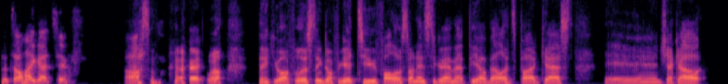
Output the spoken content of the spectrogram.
That's all I got too. Awesome. All right. Well, thank you all for listening. Don't forget to follow us on Instagram at PL Ballads Podcast and check out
